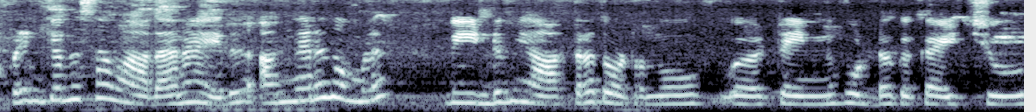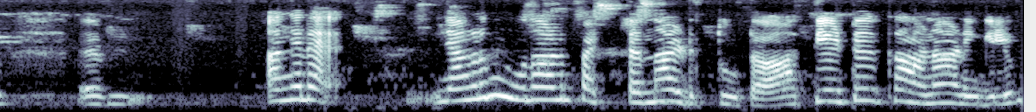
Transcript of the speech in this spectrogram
അപ്പോൾ എനിക്കൊന്ന് സമാധാനമായത് അങ്ങനെ നമ്മൾ വീണ്ടും യാത്ര തുടർന്നു. ട്രെയിനിൽ ഫുഡൊക്കെ കഴിച്ചു. അങ്ങനെ ഞങ്ങൾ മൂന്നാളും പെട്ടെന്ന് അടുത്തു കേട്ടോ ആദ്യമായിട്ട് കാണുകയാണെങ്കിലും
